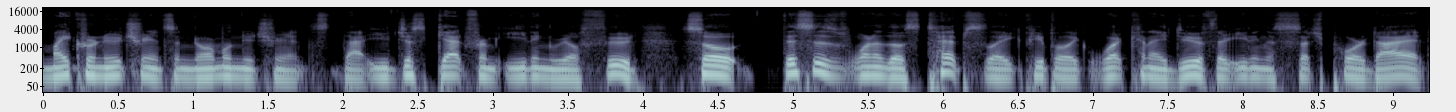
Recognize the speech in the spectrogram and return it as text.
micronutrients and normal nutrients that you just get from eating real food. So this is one of those tips like people like what can I do if they're eating such poor diet?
